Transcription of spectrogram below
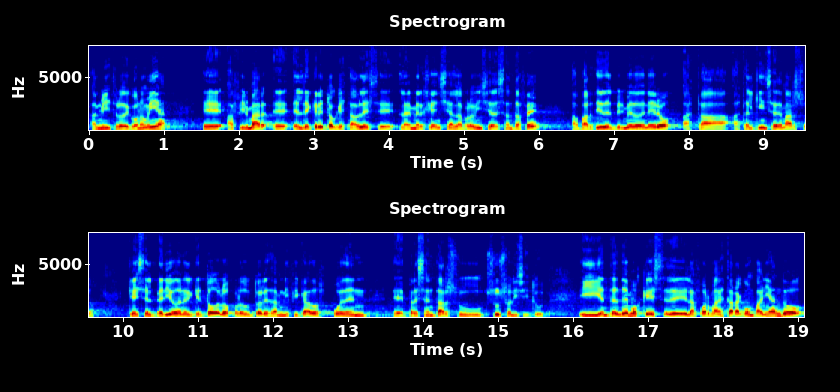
al Ministro de Economía, eh, a firmar el decreto que establece la emergencia en la provincia de Santa Fe a partir del 1 de enero hasta, hasta el 15 de marzo, que es el periodo en el que todos los productores damnificados pueden eh, presentar su, solicitud. Y entendemos que es eh, la forma de estar acompañando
